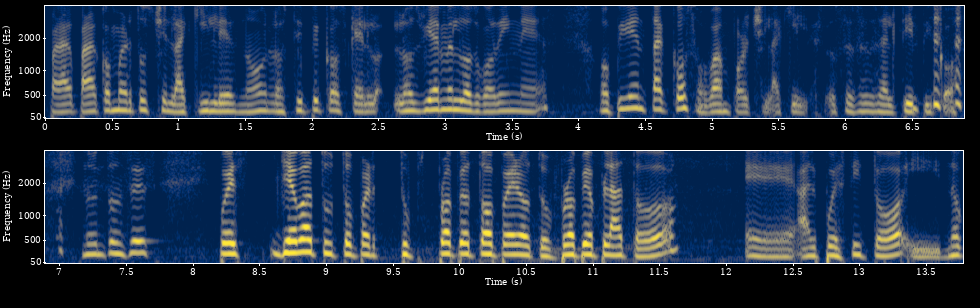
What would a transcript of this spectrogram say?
para, para, comer tus chilaquiles, ¿no? Los típicos que los viernes los godines o piden tacos o van por chilaquiles. O sea, ese es el típico, ¿no? Entonces, pues lleva tu topper, tu propio topper o tu propio plato eh, al puestito y no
